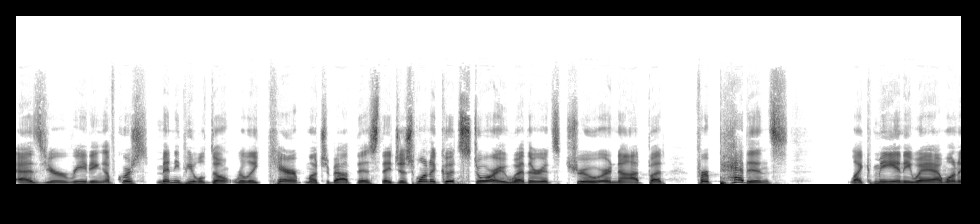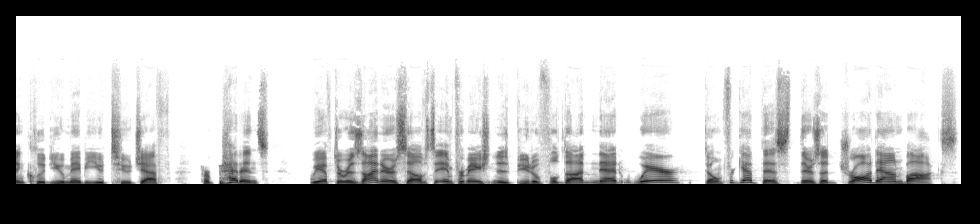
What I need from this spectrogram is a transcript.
as you're reading. Of course, many people don't really care much about this. They just want a good story, whether it's true or not. But for pedants, like me anyway, I want to include you, maybe you too, Jeff. For pedants, we have to resign ourselves to informationisbeautiful.net, where, don't forget this, there's a drawdown box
